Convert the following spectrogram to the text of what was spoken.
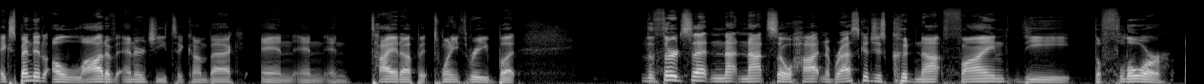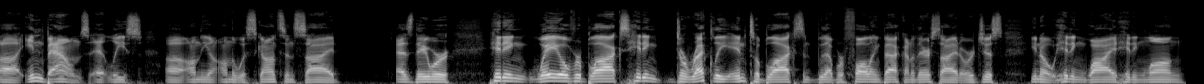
expended a lot of energy to come back and and and tie it up at 23, but the third set not not so hot. Nebraska just could not find the the floor uh, inbounds at least uh, on the on the Wisconsin side as they were hitting way over blocks, hitting directly into blocks that were falling back onto their side, or just you know hitting wide, hitting long.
